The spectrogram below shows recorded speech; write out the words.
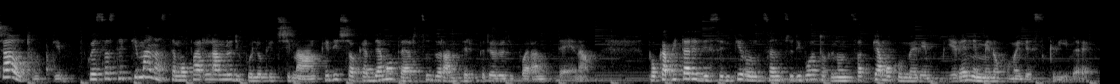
Ciao a tutti! Questa settimana stiamo parlando di quello che ci manca e di ciò che abbiamo perso durante il periodo di quarantena. Può capitare di sentire un senso di vuoto che non sappiamo come riempire e nemmeno come descrivere.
